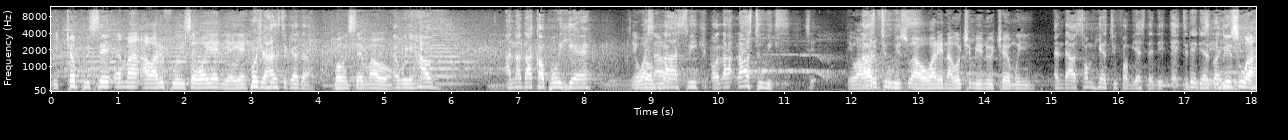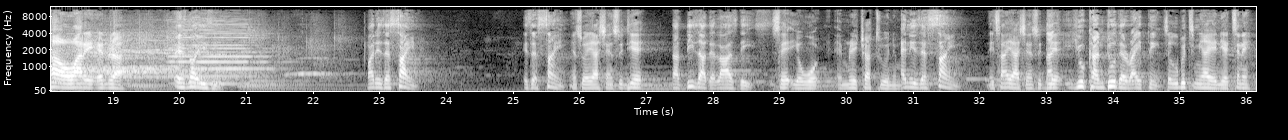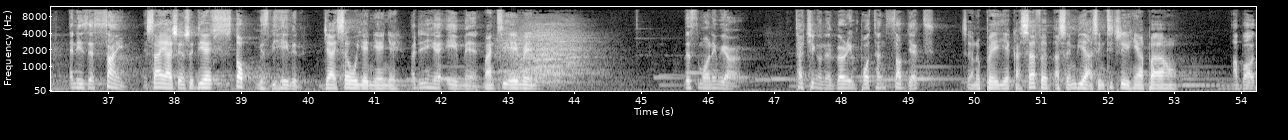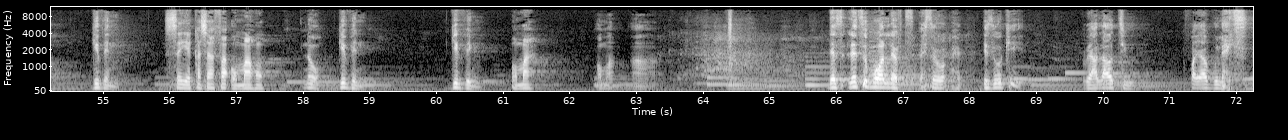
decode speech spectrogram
yɛtwa puse ɛma awarefoɔ yi sɛ wɔyɛ neɛ ɛyɛ Put your hands together. bɔ wo nsɛm ma wɔn And we have another couple here from last week or la- last two weeks. last two weeks. so a wɔware na wɔtwe mmienu retwa mu yi And there are some here too from yesterday. Hey, today there's not easy. nso wɔ ha a wɔware ɛnura It's not easy. But it's a sign. It's a sign nso ɛyɛ ahyɛnsodeɛ that these are the last days. sɛ yɛwɔ mmerɛ twa toɔ no mu And it's a sign ɛsan yɛ ahyɛnsodeɛ that you can do the right thing. sɛ wobɛtumi ayɛ neɛ tene And it's a sign. Ɛsan yɛ ahyɛnsodeɛ Stop misbehaving. gyae sɛ woyɛ I didn't hear amen. mante amen This morning we are touching on a very important subject sɛ anɔpɛ yɛkasa fa asɛm bi a asɛm titire hia paa ho about giving. sɛ yɛkasa fa ɔma ho No, giving. Giving. ɔma Oma. Uh, there's little more left, so it's okay. We're allowed to fire bullets.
